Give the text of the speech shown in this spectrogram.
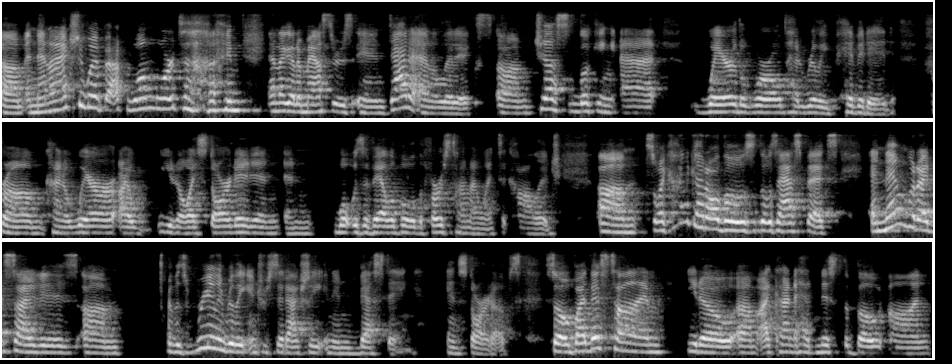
Um, and then I actually went back one more time and I got a master's in data analytics, um, just looking at where the world had really pivoted from kind of where I, you know, I started and, and what was available the first time I went to college. Um, so I kind of got all those, those aspects. And then what I decided is um, I was really, really interested actually in investing in startups. So by this time, you know, um, I kind of had missed the boat on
